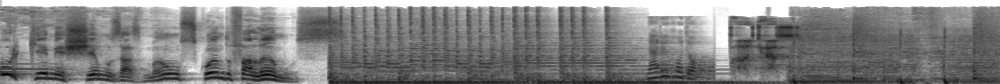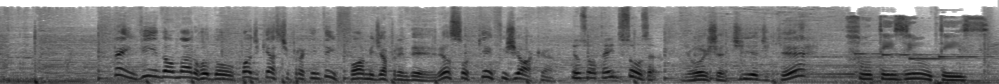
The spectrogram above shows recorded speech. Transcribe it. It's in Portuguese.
Por que mexemos as mãos quando falamos? Naruhodo. Bem-vindo ao Naruhodô, podcast para quem tem fome de aprender. Eu sou Ken Fujioka. Eu sou o Altair de Souza. E hoje é dia de quê? Fúteis e úteis.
